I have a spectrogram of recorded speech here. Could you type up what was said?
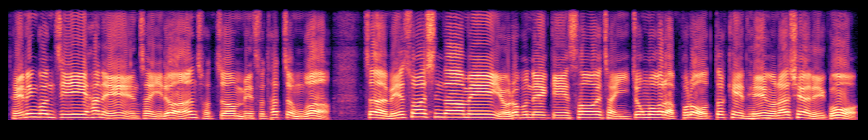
되는 건지 하는 자 이러한 저점 매수 타점과 자 매수하신 다음에 여러분들께서 자 이 종목을 앞으로 어떻게 대응을 하셔야 되고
